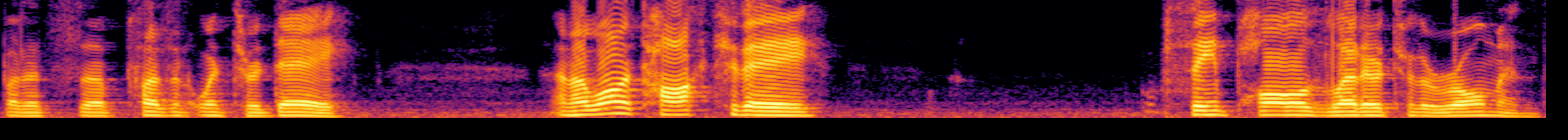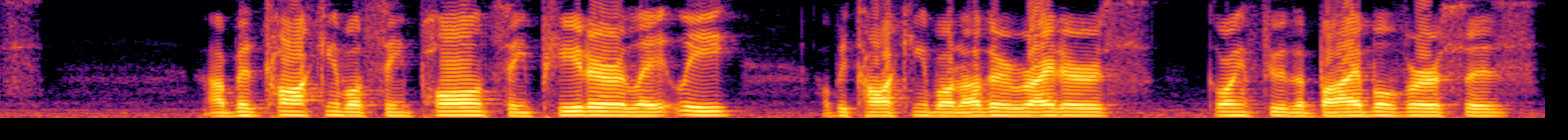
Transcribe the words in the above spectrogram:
but it's a pleasant winter day. And I want to talk today St. Paul's letter to the Romans. I've been talking about St. Paul and St. Peter lately. I'll be talking about other writers, going through the Bible verses,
